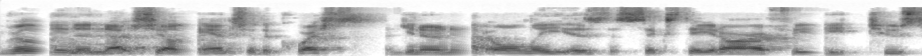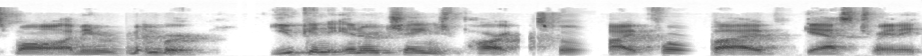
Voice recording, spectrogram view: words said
really in a nutshell answer the question, you know, not only is the 68 RFE too small, I mean, remember, you can interchange parts from 545 gas training.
